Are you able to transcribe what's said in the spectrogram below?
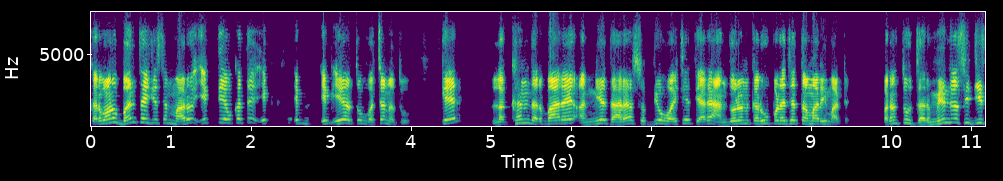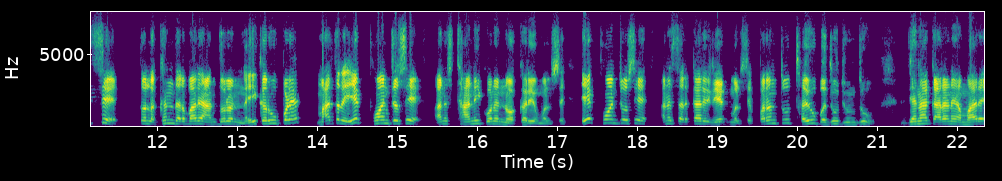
કરવાનું બંધ થઈ જશે. મારો એક તે વખતે એક એક એ હતું, વચન હતું કે લખન દરબારે અન્ય ધારાસભ્યો હોય છે, ત્યારે આંદોલન કરવું પડે છે તમારી માટે. પરંતુ ધર્મેન્દ્રસિંહ જીતશે તો લખન દરબારે આંદોલન નહીં કરવું પડે, માત્ર એક ફોન જશે અને સ્થાનિકોને નોકરીઓ મળશે. એક ફોન જોશે અને સરકારી રેટ મળશે. પરંતુ થયું બધું ધૂંધું. જેના કારણે અમારે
